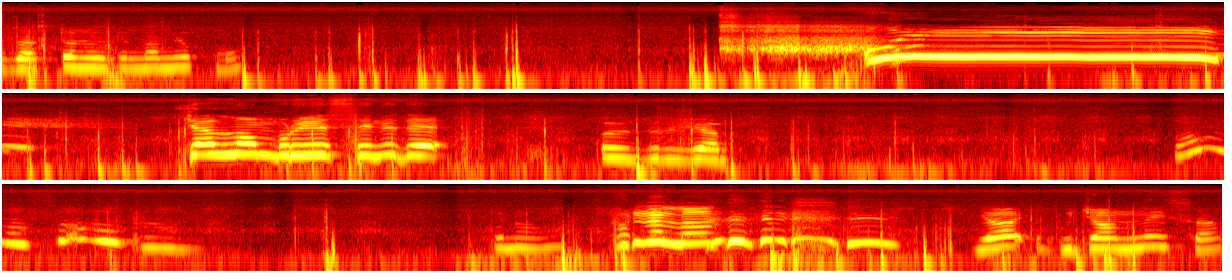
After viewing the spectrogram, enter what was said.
Uzaktan öldürmem yok mu? Oy! Gel lan buraya seni de öldüreceğim. Lan nasıl aldın? Bu ne? Bu ne lan? ya bu canlıysa.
